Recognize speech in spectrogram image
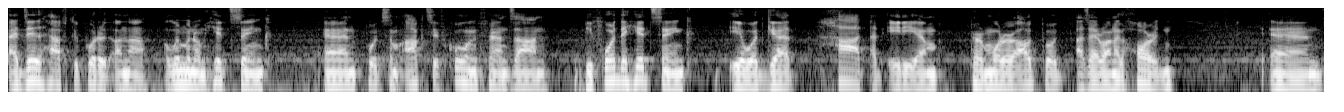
I did have to put it on a aluminum heatsink and put some active cooling fans on. Before the heatsink, it would get hot at 80 amp per motor output as I run it hard and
